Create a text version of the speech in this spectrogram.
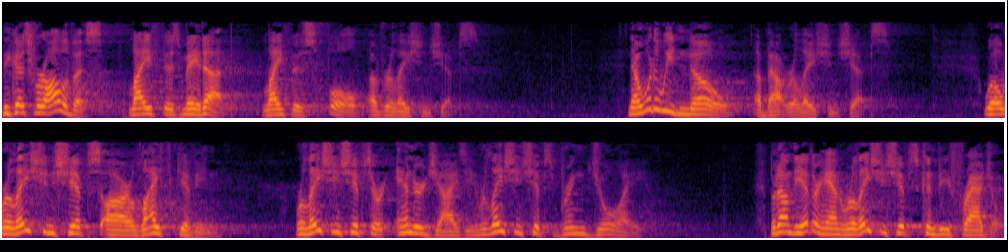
Because for all of us, life is made up life is full of relationships. Now, what do we know about relationships? Well, relationships are life giving. Relationships are energizing. Relationships bring joy. But on the other hand, relationships can be fragile.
